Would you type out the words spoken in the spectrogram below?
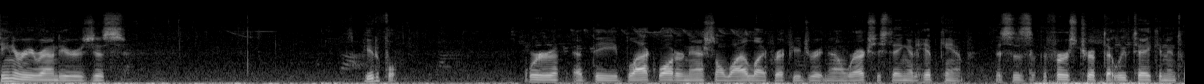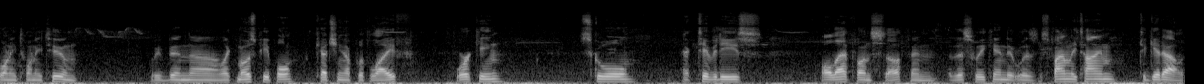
scenery around here is just beautiful. We're at the Blackwater National Wildlife Refuge right now. We're actually staying at a Hipcamp. This is the first trip that we've taken in 2022. We've been, uh, like most people, catching up with life, working, school, activities, all that fun stuff. And this weekend it was finally time to get out,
